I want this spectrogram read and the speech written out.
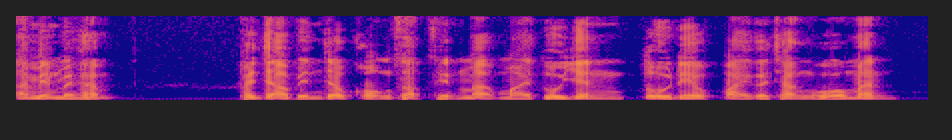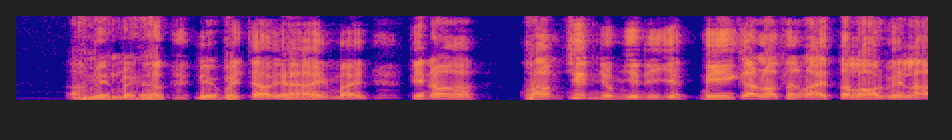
อามินไหมครับ ระเจ้าเป็นเจ้าของทรัพย์สินมากมายตู้เย็นตู้เดียวไปก็ช่างหัวมันอามินไหมครับเดี๋ยวพระเจ้าจะให้ใหม่พี่น้องครับความชื่นชมยินดีมีกับเราทั้งหลายตลอดเวลา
